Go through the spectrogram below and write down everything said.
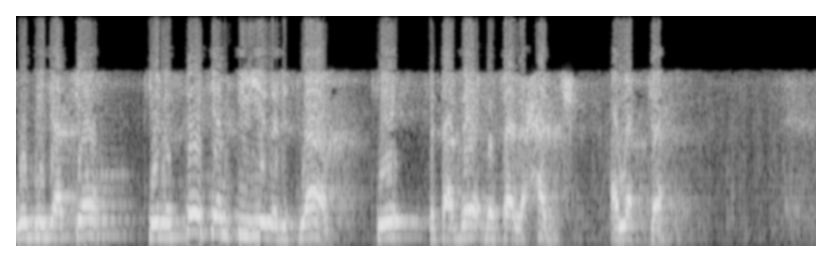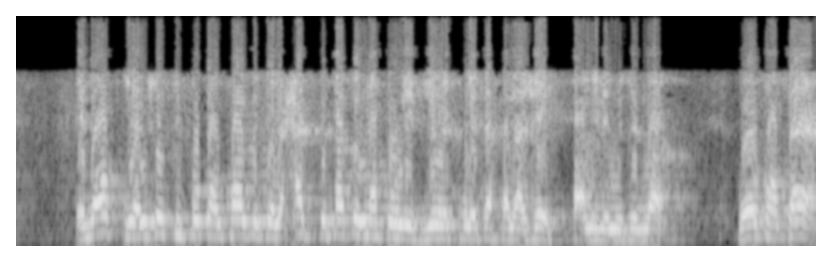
l'obligation qui est le cinquième pilier de l'islam, qui est, c'est-à-dire de faire le hajj à Mecca. Et donc, il y a une chose qu'il faut comprendre, c'est que le hajj, c'est pas seulement pour les vieux et pour les personnes âgées parmi les musulmans. Mais au contraire,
